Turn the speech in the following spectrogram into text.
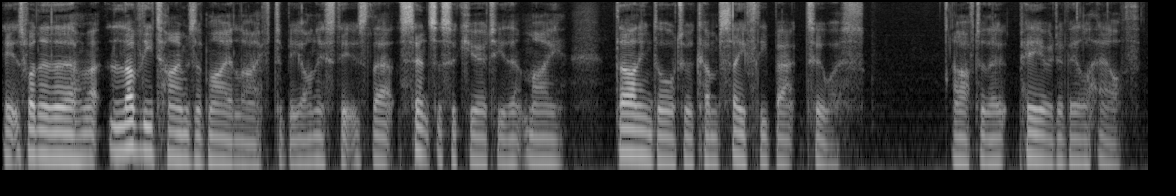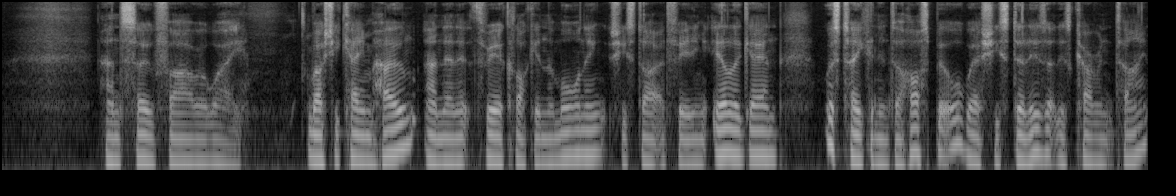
it's one of the lovely times of my life, to be honest. It is that sense of security that my darling daughter had come safely back to us after the period of ill health and so far away. Well, she came home, and then at three o'clock in the morning, she started feeling ill again, was taken into hospital, where she still is at this current time.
